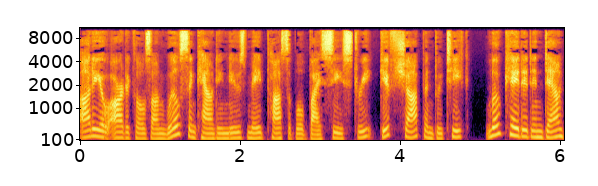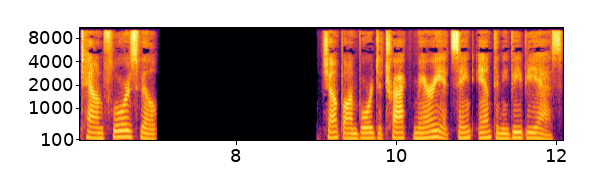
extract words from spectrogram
Audio articles on Wilson County News made possible by C Street Gift Shop and Boutique, located in downtown Floresville. Jump on board to track Mary at St. Anthony VBS.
